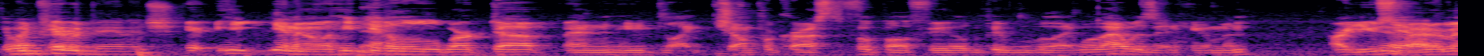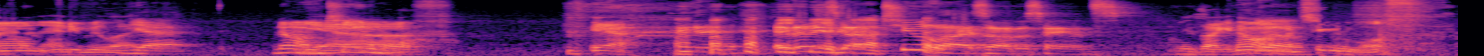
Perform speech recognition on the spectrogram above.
It would- Unfair it would- advantage. he, you know, he'd get a little worked up and he'd like jump across the football field. And people would be like, "Well, that was inhuman." Are you Yeah. Spider-Man? And he'd be like, Yeah. No, I'm Teen Yeah. Wolf. yeah." and then he's got two eyes on his hands. He's like, "No, I'm Yeah. a Teen Wolf."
